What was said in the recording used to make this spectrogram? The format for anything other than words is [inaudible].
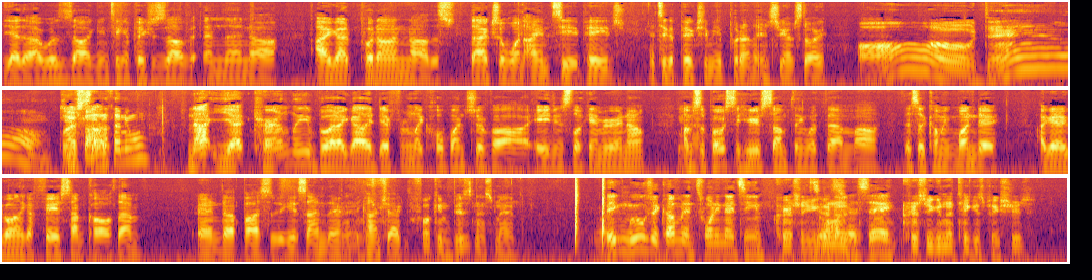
Yeah, that I was uh, getting taken pictures of, and then uh, I got put on uh, this the actual one IMTA page. They took a picture of me and put it on the Instagram story. Oh damn! Do When you sign with anyone? Not yet currently, but I got like different like whole bunch of uh, agents looking at me right now. I'm supposed to hear something with them uh, this upcoming Monday. I gotta go on like a FaceTime call with them, and uh, possibly get signed there the Damn. contract. Fucking business, man. Big moves are coming in 2019. Kris, are you That's gonna? gotta say. Kris, are you gonna take his pictures?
